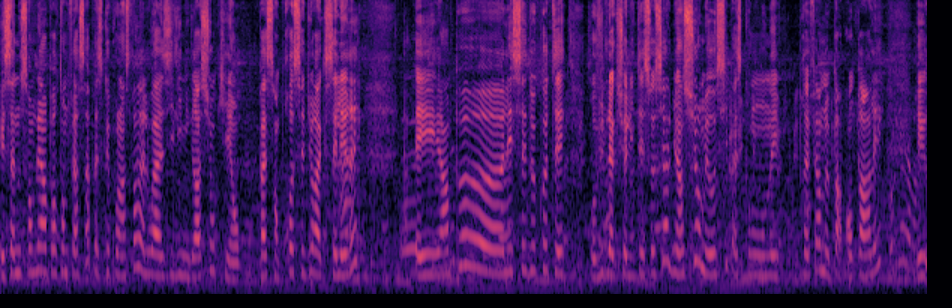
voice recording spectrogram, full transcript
Et ça nous semblait important de faire ça parce que pour l'instant, la loi asile-immigration qui passe en procédure accélérée, est un peu euh, laissé de côté, au vu de l'actualité sociale bien sûr, mais aussi parce qu'on préfère ne pas en parler. Et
